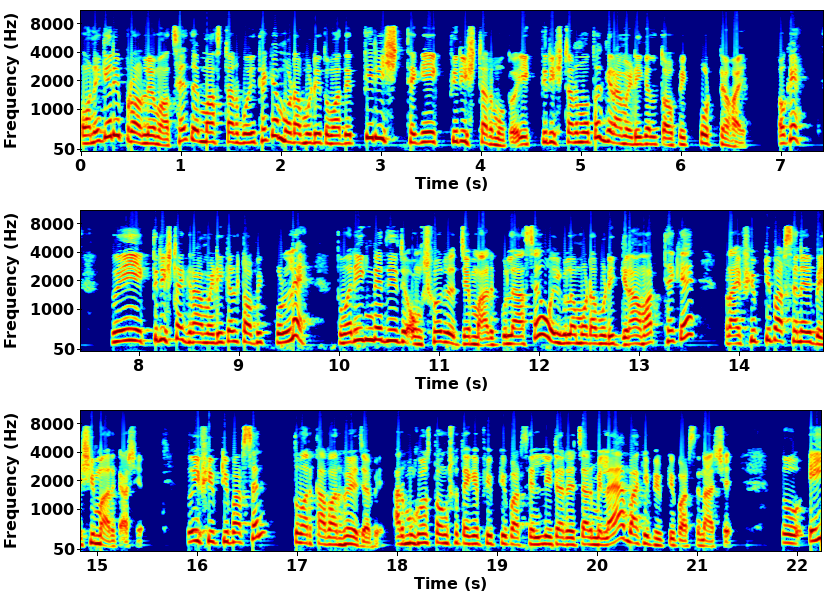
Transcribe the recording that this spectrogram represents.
অনেকেরই প্রবলেম আছে যে মাস্টার বই থেকে মোটামুটি তোমাদের তিরিশ থেকে একত্রিশটার মতো একত্রিশটার মতো গ্রামেডিক্যাল টপিক পড়তে হয়। ওকে তো এই একত্রিশটা গ্রামেটিক্যাল টপিক পড়লে তোমার ইংরেজির অংশের যে মার্কগুলো আছে, ওইগুলো মোটামুটি গ্রামার থেকে প্রায় ফিফটি পার্সেন্টের বেশি মার্ক আসে। তো এই ফিফটি পার্সেন্ট তোমার কাভার হয়ে যাবে। আর মুখস্থ অংশ থেকে ফিফটি পার্সেন্ট লিটারেচার মিলায় বাকি ফিফটি পার্সেন্ট আসে। তো এই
